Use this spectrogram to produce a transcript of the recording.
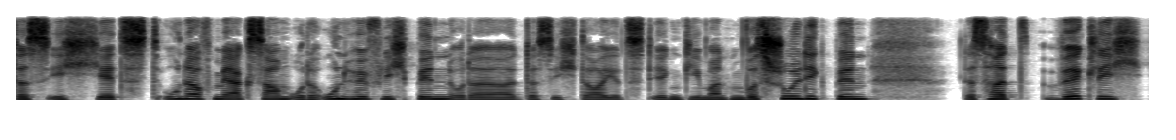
dass ich jetzt unaufmerksam oder unhöflich bin oder dass ich da jetzt irgendjemandem was schuldig bin. Das hat wirklich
